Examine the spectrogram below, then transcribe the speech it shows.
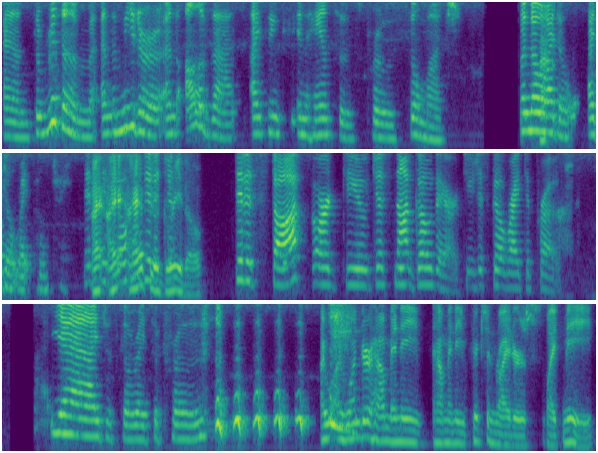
and the rhythm and the meter and all of that i think enhances prose so much. But no i, I don't i don't write poetry. It, I, I, I, have to agree just, though. did it stop or do you just not go there? Do you just go right to prose yeah, I just go right to prose. I, I wonder how many how many fiction writers like me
